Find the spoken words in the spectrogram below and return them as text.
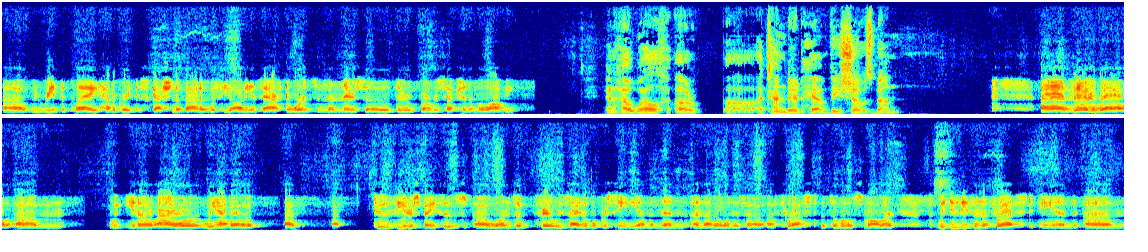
uh, we read the play, have a great discussion about it with the audience afterwards, and then there's a, there a reception in the lobby. And how well uh, uh, attended have these shows been? Uh, very well. Um, we, you know, our we have a, a, a two theater spaces. Uh, one's a fairly sizable proscenium, and then another one is a, a thrust that's a little smaller. We do these in the thrust, and um,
